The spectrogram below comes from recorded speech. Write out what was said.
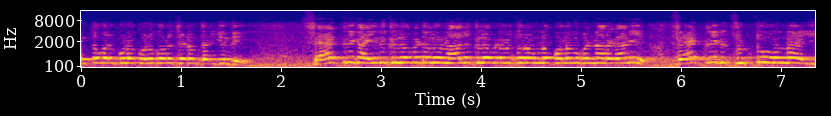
ఎంతవరకు కూడా కొనుగోలు చేయడం జరిగింది? ఫ్యాక్టరీకి ఐదు కిలోమీటర్లు నాలుగు కిలోమీటర్ల దూరంలో పొలము కొన్నారు కానీ ఫ్యాక్టరీకి చుట్టూ ఉన్న ఈ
